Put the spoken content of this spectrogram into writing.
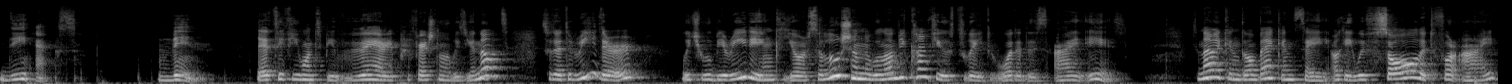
dx. Then, that's if you want to be very professional with your notes, so that the reader, which will be reading your solution, will not be confused. Wait, what this i is? So now I can go back and say, okay, we've solved it for i,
